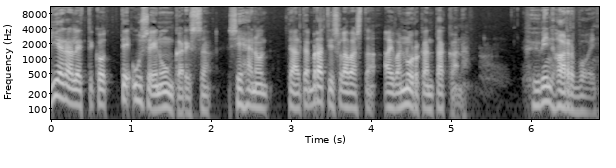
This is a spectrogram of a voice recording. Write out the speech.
vierailetteko te usein Unkarissa? Sehän on täältä Bratislavasta aivan nurkan takana. Hyvin harvoin.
